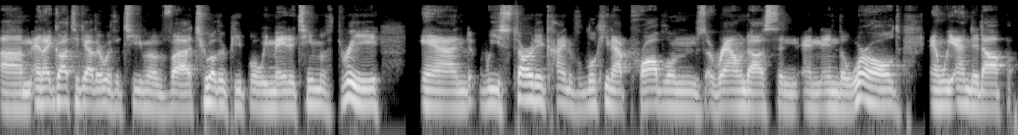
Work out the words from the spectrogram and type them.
Um, and I got together with a team of uh, two other people. We made a team of three, and we started kind of looking at problems around us and and in the world. And we ended up,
